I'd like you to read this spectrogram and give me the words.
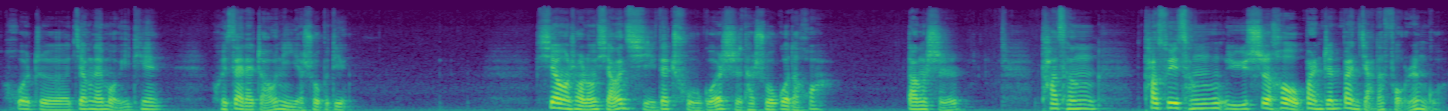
或者将来某一天会再来找你也说不定。”项少龙想起在楚国时他说过的话。当时，他曾，他虽曾于事后半真半假的否认过，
